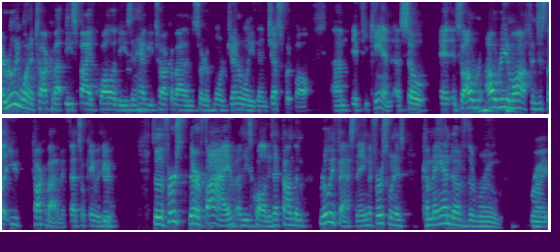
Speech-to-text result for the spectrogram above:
I really want to talk about these five qualities and have you talk about them sort of more generally than just football, um, if you can. Uh, so, and, and, so I'll, I'll read them off and just let you talk about them if that's okay with you. So the first, there are five of these qualities. I found them really fascinating. The first one is command of the room. Right.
